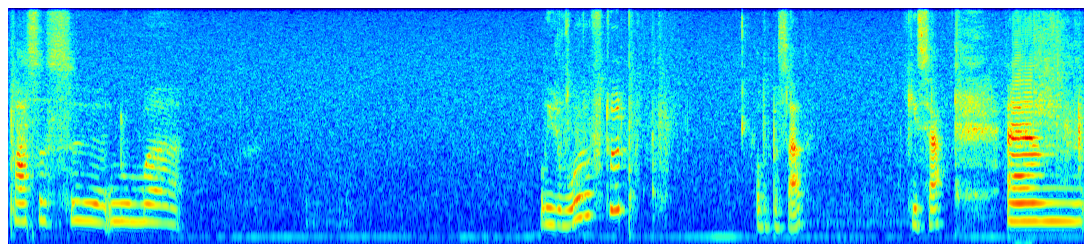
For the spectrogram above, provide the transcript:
Passa-se numa Lisboa do futuro, ou do passado, quiçá. Um,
